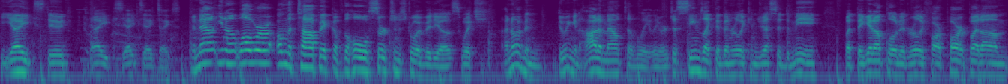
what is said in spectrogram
yikes, dude. Yikes, yikes, yikes, yikes. And now, you know, while we're on the topic of the whole search and destroy videos, which I know I've been doing an odd amount of lately, or just seems like they've been really congested to me, but they get uploaded really far apart, but um,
